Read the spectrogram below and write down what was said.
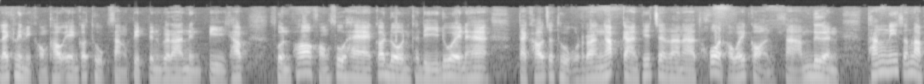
และคลินิกของเขาเองก็ถูกสั่งปิดเป็นเวลา 1 ปีครับ ส่วนพ่อของซูแฮก็โดนคดีด้วยนะฮะ แต่เขาจะถูกระงงับการพิจารณาโทษเอาไว้ก่อน 3 เดือน ทั้งนี้สำหรับ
